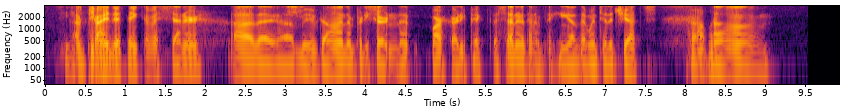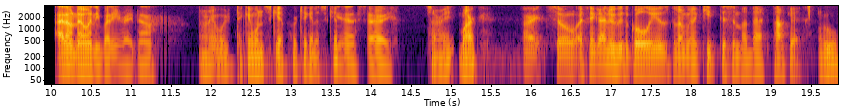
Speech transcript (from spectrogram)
I'm trying to think of a center uh, that uh, moved on. I'm pretty certain that Mark already picked the center that I'm thinking of that went to the Jets. probably. Um, I don't know anybody right now. all right, we're taking one skip. We're taking a skip. Yeah, sorry. It's all right. Mark. All right. So I think I know who the goalie is, but I'm going to keep this in my back pocket. Ooh,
